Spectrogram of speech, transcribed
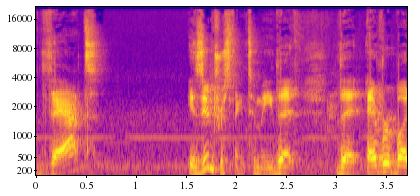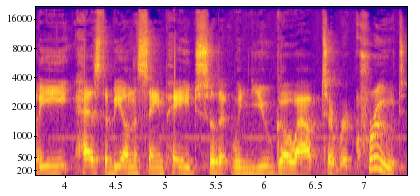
that is interesting to me that that everybody has to be on the same page so that when you go out to recruit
